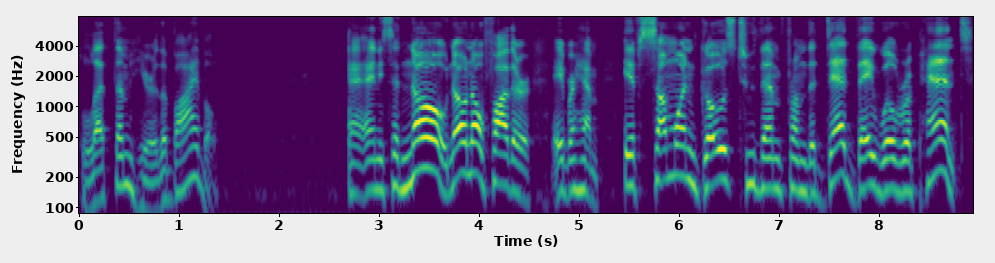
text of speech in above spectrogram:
Let them hear the bible and he said, No, no, no, Father Abraham. If someone goes to them from the dead, they will repent.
